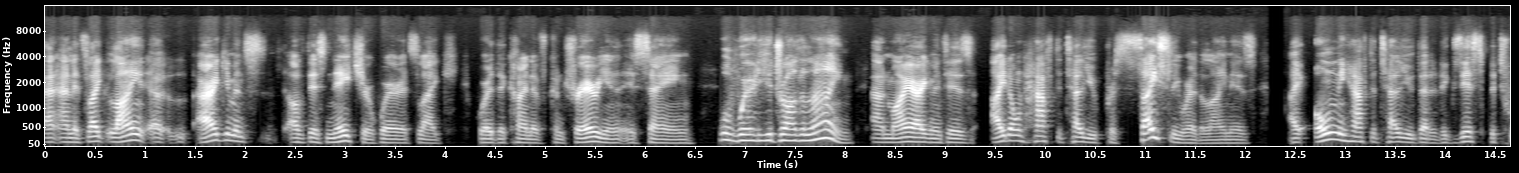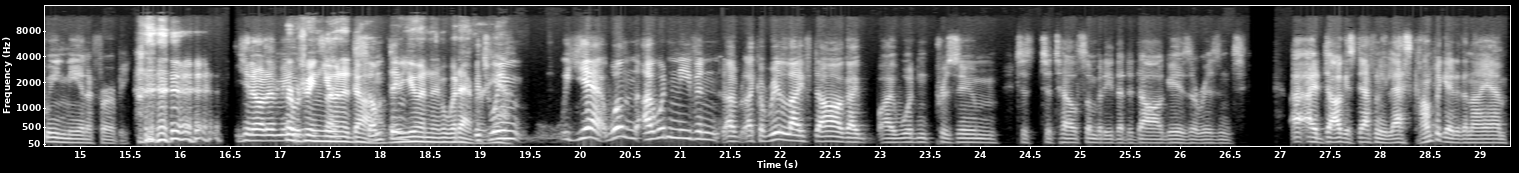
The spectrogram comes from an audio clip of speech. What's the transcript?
and and it's like line uh, arguments of this nature where it's like where the kind of contrarian is saying well where do you draw the line and my argument is i don't have to tell you precisely where the line is i only have to tell you that it exists between me and a furby you know what i mean or between It's you like and a dog, something or you and whatever. yeah. between yeah. well i wouldn't even uh, like a real life dog i i wouldn't presume to to tell somebody that a dog is or isn't a, a dog is definitely less complicated than i am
